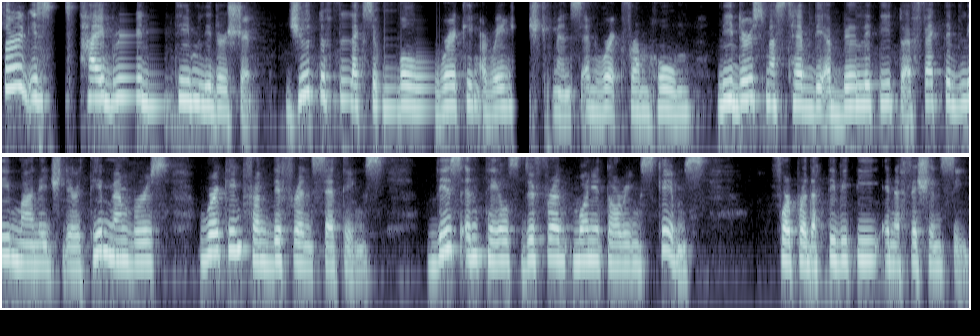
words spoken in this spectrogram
Third is hybrid team leadership. Due to flexible working arrangements and work from home, leaders must have the ability to effectively manage their team members working from different settings. This entails different monitoring schemes for productivity and efficiency.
